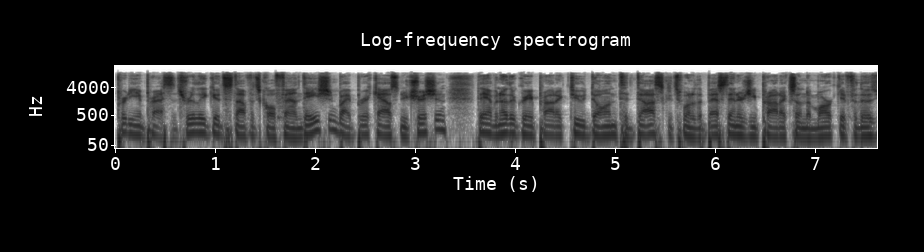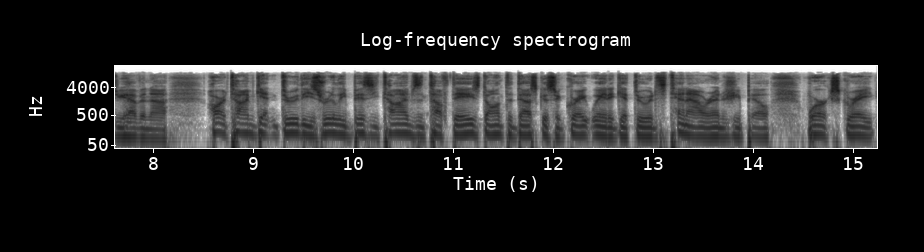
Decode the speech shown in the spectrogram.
pretty impressed. It's really good stuff. It's called Foundation by Brickhouse Nutrition. They have another great product too, Dawn to Dusk. It's one of the best energy products on the market for those of you having a hard time getting through these really busy times and tough days. Dawn to Dusk is a great way to get through it. It's 10 hour energy pill, works great.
